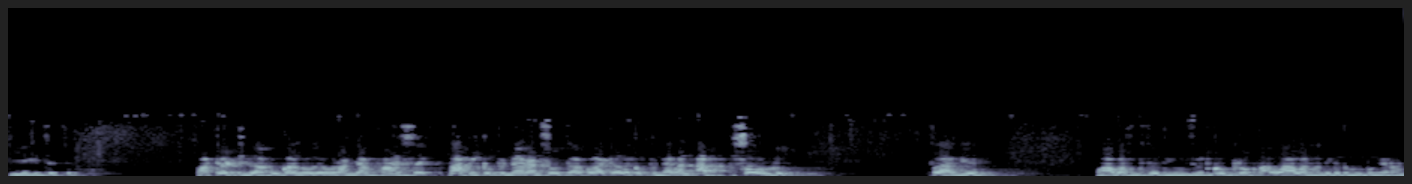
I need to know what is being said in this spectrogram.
Iya gitu. Padahal dilakukan oleh orang yang fasik. Tapi kebenaran sodako adalah kebenaran absolut. Paham ya? Awas bisa diwujud goblok tak lawan nanti ketemu pangeran.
